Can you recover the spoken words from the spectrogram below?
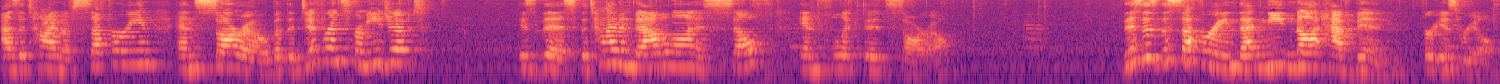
as a time of suffering and sorrow. But the difference from Egypt is this the time in Babylon is self inflicted sorrow. This is the suffering that need not have been for Israel.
